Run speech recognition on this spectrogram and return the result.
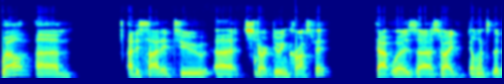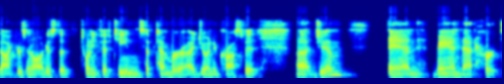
Well, um, I decided to uh, start doing CrossFit that was uh, so I, I, went to the doctors in August of 2015. In September, I joined a CrossFit uh, gym, and man, that hurt.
